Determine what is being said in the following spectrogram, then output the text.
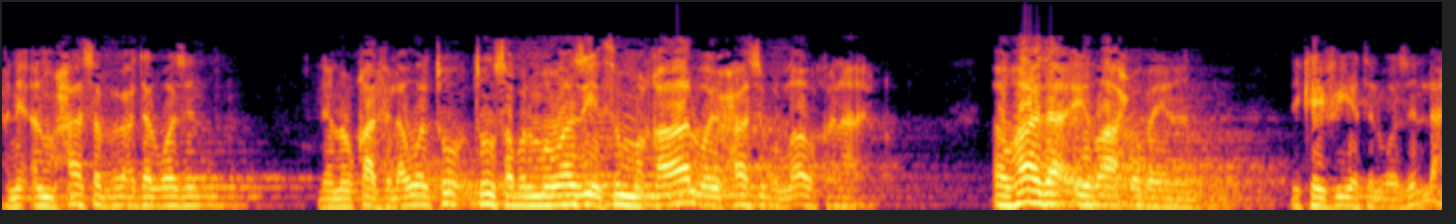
يعني المحاسبة بعد الوزن لأنه قال في الأول تنصب الموازين ثم قال ويحاسب الله الخلائق. أو هذا إيضاح وبيان لكيفية الوزن. لا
